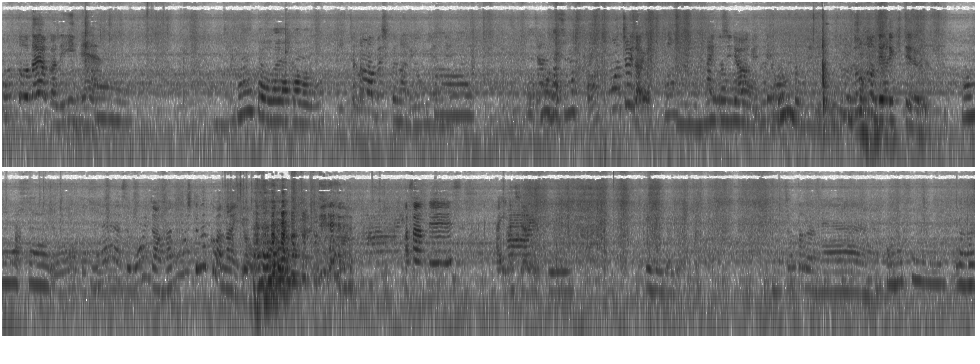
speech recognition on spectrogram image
本当穏やかでいいね。なんて穏やかなの？ちょっと眩しくなるよ、ごめんね。もう出しますか。もうちょいだよ。はい、お尻上げて。どんどんうんどんどん出てきてる。ねすごいじゃん。何もしてなくはないよ。あさんです。はい、足上げて。いいよいいよいいよねちょっとだね。楽しみ楽し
